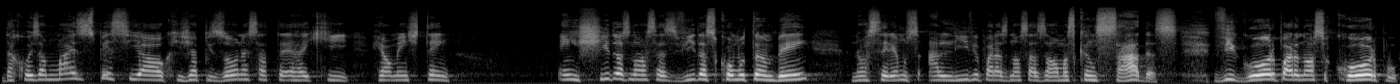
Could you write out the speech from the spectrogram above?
da coisa mais especial que já pisou nessa terra e que realmente tem enchido as nossas vidas, como também nós teremos alívio para as nossas almas cansadas, vigor para o nosso corpo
